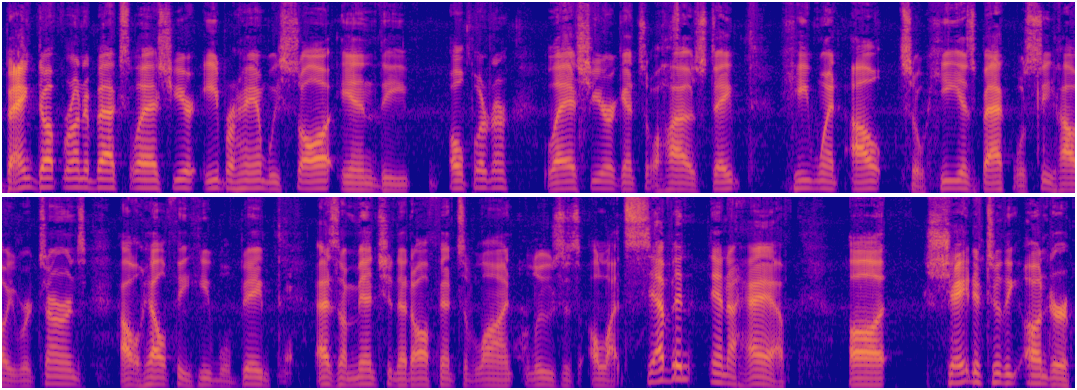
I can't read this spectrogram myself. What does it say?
Banged up running backs last year. Ibrahim, we saw in the opener last year against Ohio State. He went out, so he is back. We'll see how he returns, how healthy he will be. As I mentioned, that offensive line loses a lot. Seven and a half, uh, shaded to the under,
